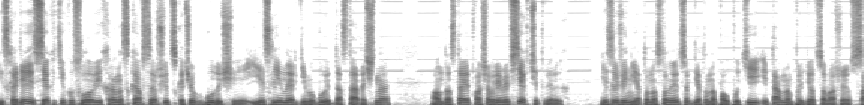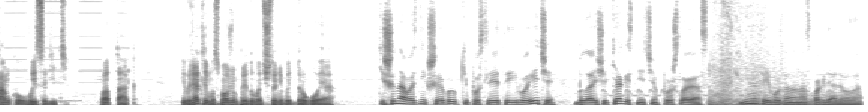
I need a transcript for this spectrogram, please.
Исходя из всех этих условий, хроноскаф совершит скачок в будущее, и если энергии ему будет достаточно, он доставит ваше время всех четверых. Если же нет, он остановится где-то на полпути, и там нам придется вашу самку высадить. Вот так. И вряд ли мы сможем придумать что-нибудь другое». Тишина, возникшая в рубке после этой его речи, была еще тягостнее, чем в прошлый раз. Нина тревожно на нас поглядывала.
